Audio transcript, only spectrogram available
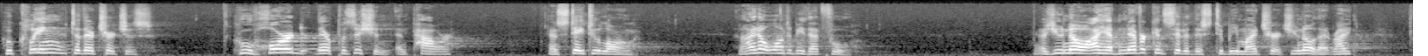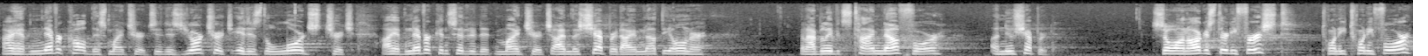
who cling to their churches, who hoard their position and power, and stay too long. And I don't want to be that fool. As you know, I have never considered this to be my church. You know that, right? I have never called this my church. It is your church, it is the Lord's church. I have never considered it my church. I'm the shepherd, I am not the owner. And I believe it's time now for a new shepherd. So on August 31st, 2024,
